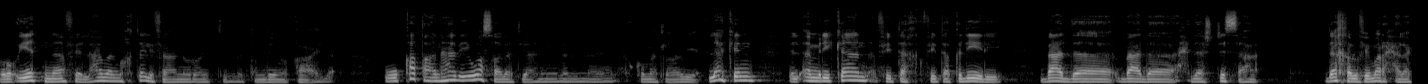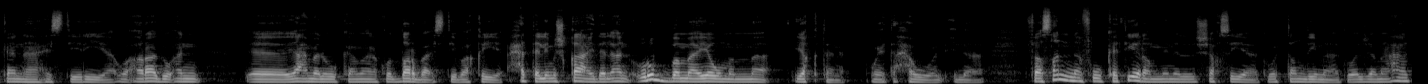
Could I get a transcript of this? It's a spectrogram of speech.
رؤيتنا في العمل مختلفة عن رؤية التنظيم القاعدة. وقطعا هذه وصلت يعني إلى الحكومات الغربية. لكن الأمريكان في في تقديري بعد بعد 11 9 دخلوا في مرحلة كأنها هستيرية وأرادوا أن آه، يعملوا كما نقول ضربة استباقية. حتى اللي مش قاعدة الآن ربما يوما ما يقتنع ويتحول إلى فصنفوا كثيرا من الشخصيات والتنظيمات والجماعات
